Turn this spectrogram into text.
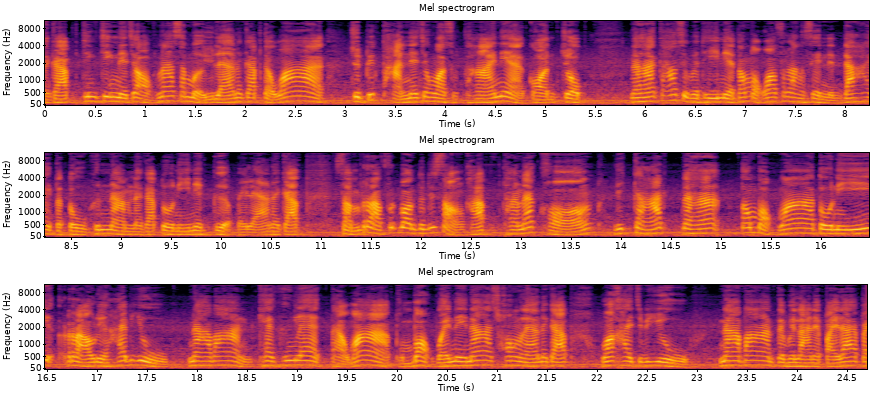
นะครับ จริงๆเนี่ยจะออกหน้าเสมออยู่แล้วนะครับแต่ว่าจุดพลิกผันเนี่ยจังหวะสุดท้ายเนี่ยก่อนจบ นะฮะ 90 นาทีเนี่ยต้องบอกว่าฝรั่งเศสเนี่ยได้ประตูขึ้นนำนะครับ ตัวนี้เนี่ยเกือบไปแล้วนะครับสำหรับฟุตบอลตัวที่ 2 ครับ ทางด้านของลิการ์ดนะฮะ ต้องบอกว่าตัวนี้เราเนี่ยให้ไปอยู่หน้าบ้านแค่ครึ่งแรก แต่ว่าผมบอกไว้ในหน้าช่องแล้วนะครับ ว่าใครจะไปอยู่ หน้าบ้านแต่เวลาเนี่ยไปได้ไป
